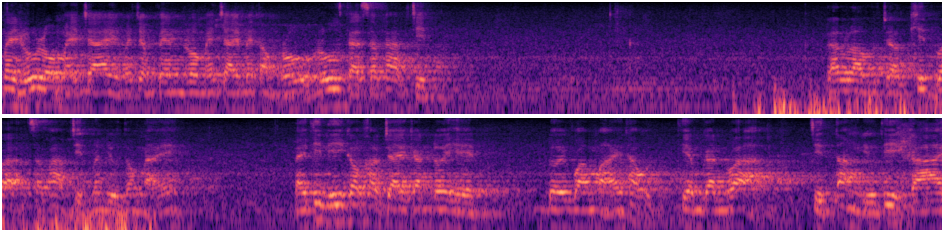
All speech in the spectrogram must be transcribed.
ไม่รู้ลมหายใจไม่จำเป็นลมหายใจไม่ต้องรู้ รู้แต่สภาพจิต แล้วเราจะคิดว่าสภาพจิตมันอยู่ตรงไหน ในที่นี้ก็เข้าใจกันโดยเหตุ โดยความหมายเท่าเทียมกันว่าจิตตั้งอยู่ที่กาย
